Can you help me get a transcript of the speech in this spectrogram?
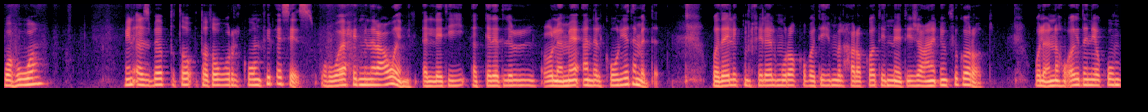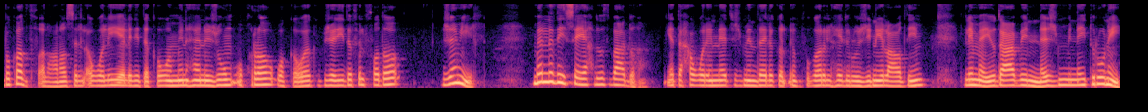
وهو من أسباب تطور الكون في الأساس وهو واحد من العوامل التي أكدت للعلماء أن الكون يتمدد وذلك من خلال مراقبتهم للحركات الناتجة عن الانفجارات. ولأنه أيضا يقوم بقذف العناصر الأولية التي تتكون منها نجوم أخرى وكواكب جديدة في الفضاء. جميل. ما الذي سيحدث بعدها؟ يتحول الناتج من ذلك الانفجار الهيدروجيني العظيم لما يدعى بالنجم النيتروني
